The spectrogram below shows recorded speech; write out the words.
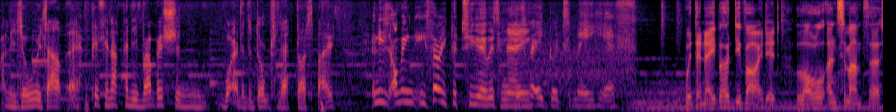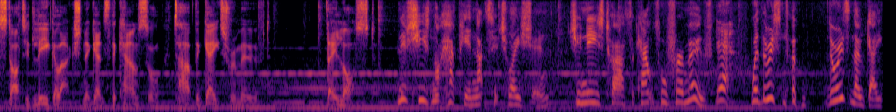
and he's always out there picking up any rubbish and whatever the dog's left, I suppose. And he's, I mean, he's very good to you, isn't he? He's very good to me, yes. With the neighbourhood divided, Laurel and Samantha started legal action against the council to have the gates removed. They lost. And if she's not happy in that situation, she needs to ask the council for a move. Yeah. Where there is no, there is no gate.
